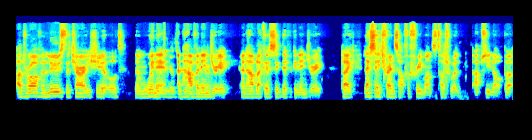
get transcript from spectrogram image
I'd rather lose the charity shield than win Win it and have an injury and have like a significant injury. Like, let's say Trent's out for three months, touch wood, absolutely not. But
